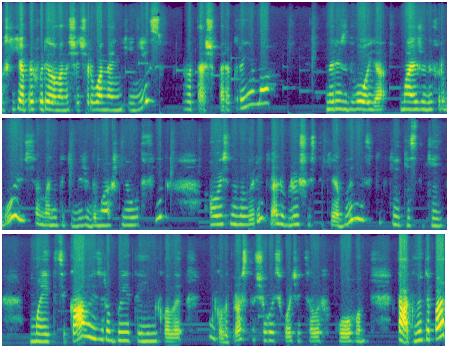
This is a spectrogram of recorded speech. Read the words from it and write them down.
Оскільки я прихворіла, в мене ще червоненький ніс, його теж перекриємо. На Різдво я майже не фарбуюся, в мене такий більш домашній аутфіт. А ось на Новий рік я люблю щось таке блискітки, якийсь такий мейк цікавий зробити інколи. Інколи просто чогось хочеться легкого. Так, ну тепер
